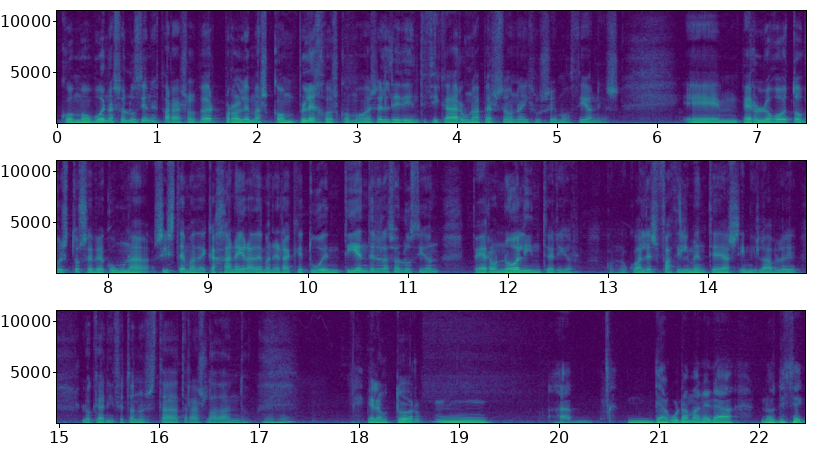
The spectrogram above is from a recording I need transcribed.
como buenas soluciones para resolver problemas complejos como es el de identificar una persona y sus emociones. Em, pero luego todo esto se ve como un sistema de caja negra de manera que tú entiendes la solución, pero no el interior, con lo cual es fácilmente asimilable lo que Aniceto nos está trasladando. El autor mm, de alguna manera nos dice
